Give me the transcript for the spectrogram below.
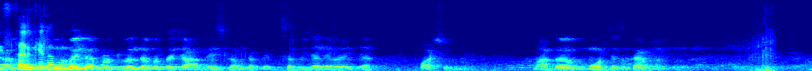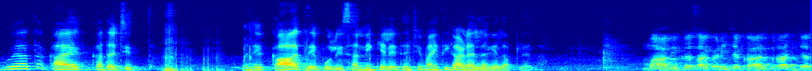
वीस तारखेला बघू. मुंबईला प्रतिबंधाबद्दलचे आदेश लावून टाकले सव्वीस जानेवारीच्या पार्श्वभूमीवर. मग आता मोर्चाचं काय होणार? बघूया आता काय कदाचित म्हणजे का ते पोलिसांनी केले त्याची माहिती काढायला लागेल आपल्याला. महाविकास आघाडीच्या काळात राज्यात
